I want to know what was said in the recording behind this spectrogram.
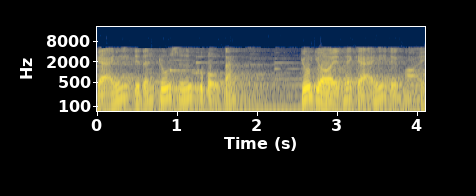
kẻ ấy đi đến trú xứ của bồ tát. Chúa voi thấy kẻ ấy liền hỏi,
